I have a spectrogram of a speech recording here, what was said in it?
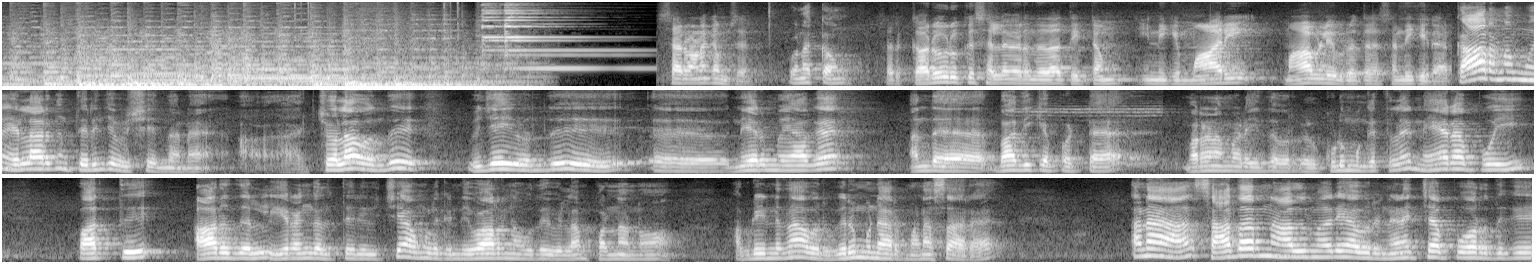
சார் வணக்கம் சார். வணக்கம். சார் கரூருக்கு செல்லவிருந்ததா திட்டம்? இன்னைக்கு மாறி மகாபலிபுரத்தில் சந்திக்கிறார். காரணம் எல்லாருக்கும் தெரிஞ்ச விஷயம் தானே. ஆக்சுவலாக வந்து விஜய் வந்து நேர்மையாக அந்த பாதிக்கப்பட்ட மரணமடைந்தவர்கள் குடும்பத்தில் நேராக போய் பார்த்து ஆறுதல் இரங்கல் தெரிவித்து அவங்களுக்கு நிவாரண உதவிலாம் பண்ணணும் அப்படின்னு தான் அவர் விரும்பினார் மனசார. ஆனால் சாதாரண ஆள் மாதிரி அவர் நினச்சா போகிறதுக்கு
